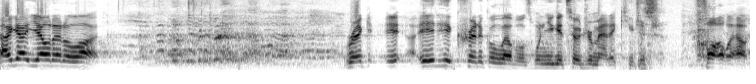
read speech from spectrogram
I got yelled at a lot. Rec- it, it hit critical levels when you get so dramatic, you just fall out.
